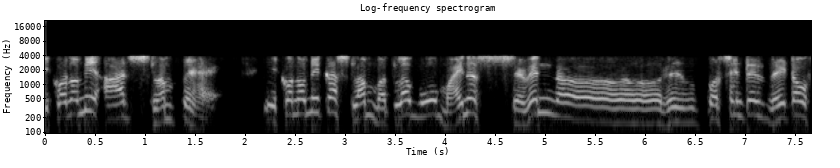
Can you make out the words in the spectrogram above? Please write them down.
इकोनॉमी आज स्लम्प में है। इकोनॉमी का स्लम मतलब वो minus seven percentage rate of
